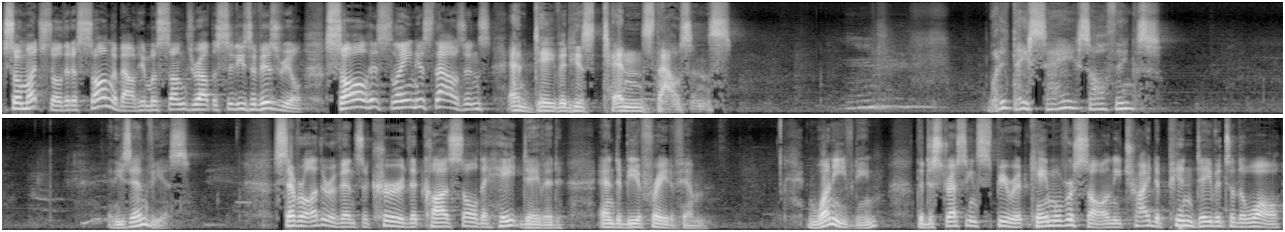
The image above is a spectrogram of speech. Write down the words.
so much so that a song about him was sung throughout the cities of Israel. Saul has slain his thousands, and David his tens thousands. What did they say, Saul thinks? And he's envious. Several other events occurred that caused Saul to hate David and to be afraid of him. One evening, the distressing spirit came over Saul and he tried to pin David to the wall,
